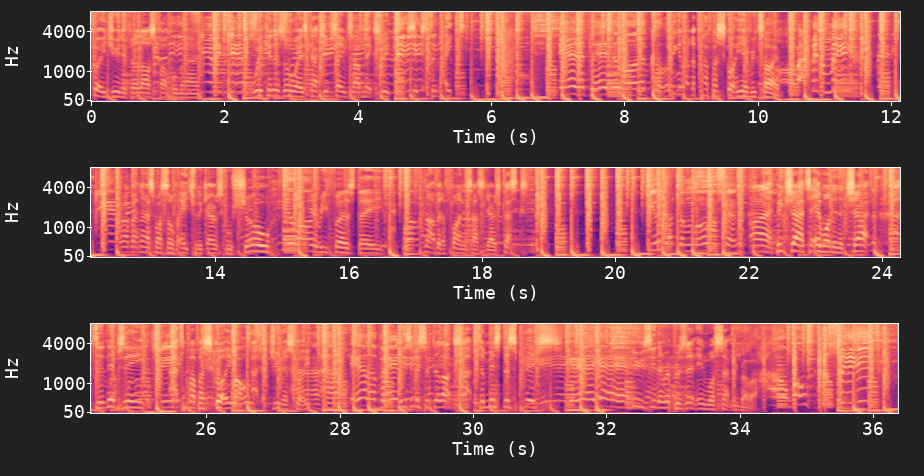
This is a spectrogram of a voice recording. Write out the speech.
Scotty Jr. for the last couple, man. Wicked as always. Catch him same time next week, 6 till 8. Picking up the Papa Scotty every time. Right about now, it's myself H for the Garage Skool show. Every Thursday. Not a bit of finest house of garage classics. Alright, big shout out to everyone in the chat. Out to the Nibsy, out to Papa Scotty, out to Junior Scotty. Easy Mr. Deluxe, out to Mr. Spliffs. New Zealand representing what's happening, brother.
